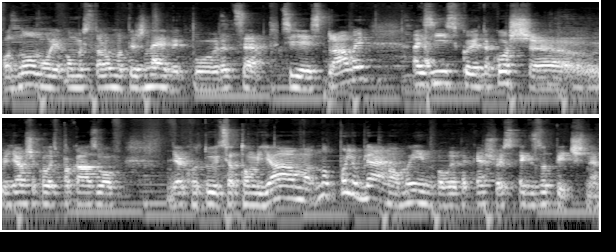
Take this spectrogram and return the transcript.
в одному якомусь старому тижневіку рецепт цієї страви азійської. Також е, я вже колись показував, як готується том-ям. Ну, полюбляємо ми інколи таке щось екзотичне.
